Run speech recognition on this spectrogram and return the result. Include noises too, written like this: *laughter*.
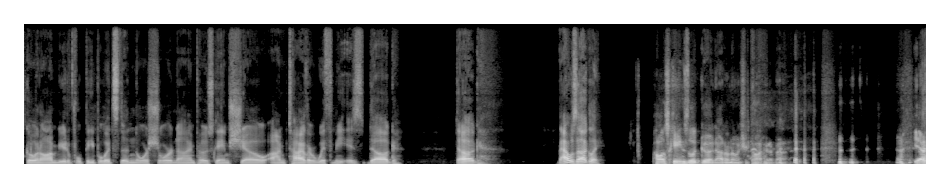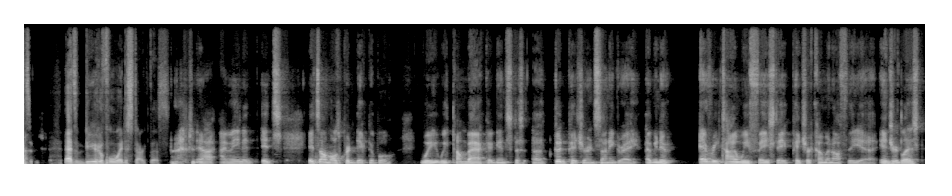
what's going on, beautiful people? It's the North Shore Nine post game show. I'm Tyler. With me is Doug. Doug, that was ugly. Paul Skenes look good. I don't know what you're talking about. *laughs* *laughs* yeah, that's, that's, a beautiful way to start this. *laughs* Yeah, I mean it, it's it's almost predictable. We we come back against a, a, good pitcher in Sonny Gray. I mean, if every time we faced a pitcher coming off the uh, injured list,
